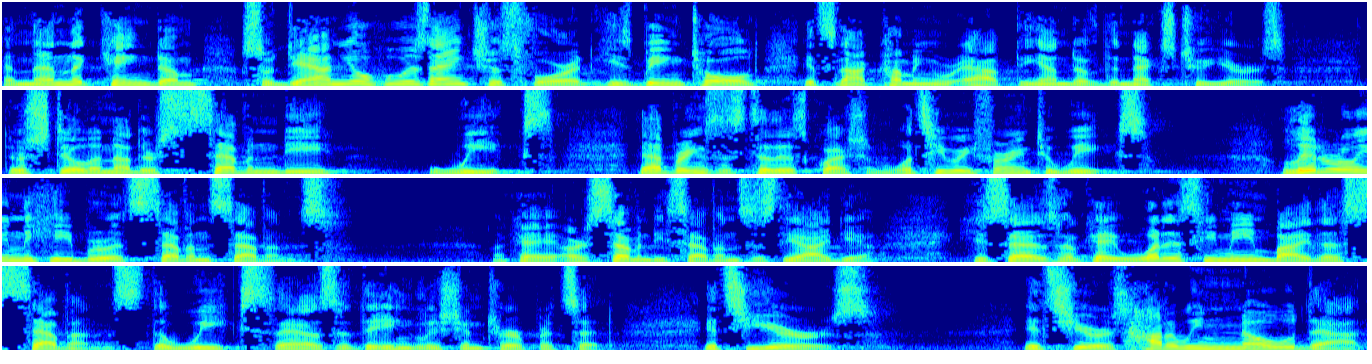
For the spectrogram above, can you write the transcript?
and then the kingdom. So Daniel, who is anxious for it, he's being told it's not coming at the end of the next two years. There's still another 70 weeks. That brings us to this question What's he referring to weeks? Literally in the Hebrew, it's seven sevens, okay, or 77s is the idea. He says, okay, what does he mean by the sevens, the weeks, as the English interprets it? It's years. It's years. How do we know that?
